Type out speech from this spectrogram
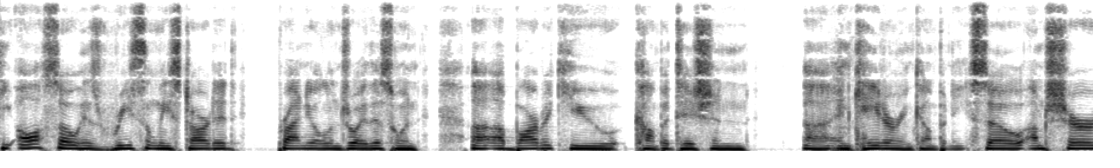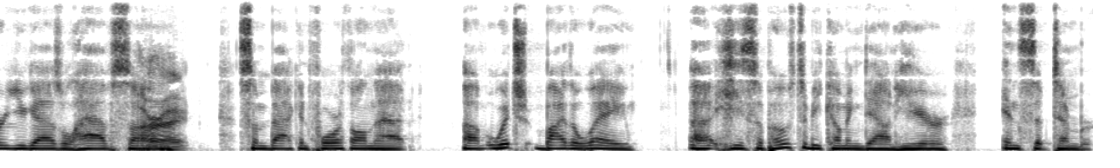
He also has recently started. Brian, you'll enjoy this one. Uh, a barbecue competition uh, and catering company. So I'm sure you guys will have some All right. some back and forth on that. Um, which, by the way, uh, he's supposed to be coming down here in September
